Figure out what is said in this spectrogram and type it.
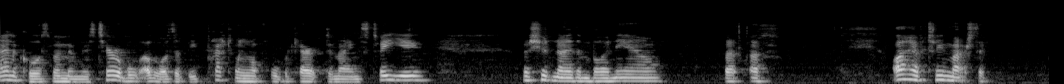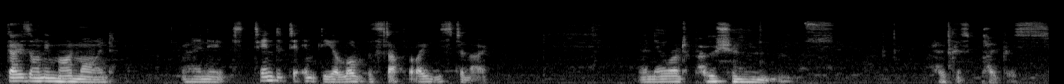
And of course, my memory is terrible, otherwise, I'd be prattling off all the character names to you. I should know them by now, but uh, I have too much that goes on in my mind and it tended to empty a lot of the stuff that I used to know. And now we're on to potions. Hocus pocus.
